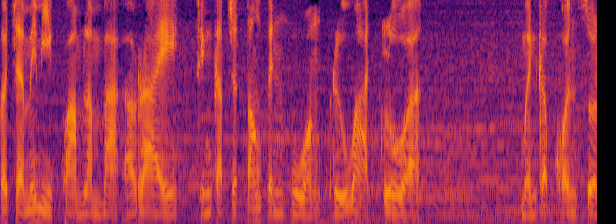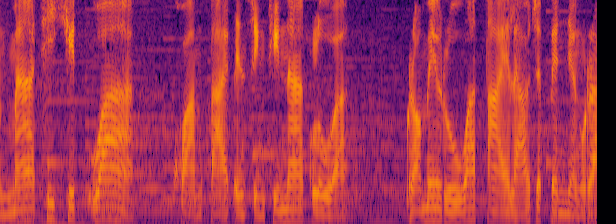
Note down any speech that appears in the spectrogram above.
ก็จะไม่มีความลำบากอะไรถึงกับจะต้องเป็นห่วงหรือหวาดกลัว เหมือนกับคนส่วนมากที่คิดว่า ความตายเป็นสิ่งที่น่ากลัว เพราะไม่รู้ว่าตายแล้วจะเป็นอย่างไร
